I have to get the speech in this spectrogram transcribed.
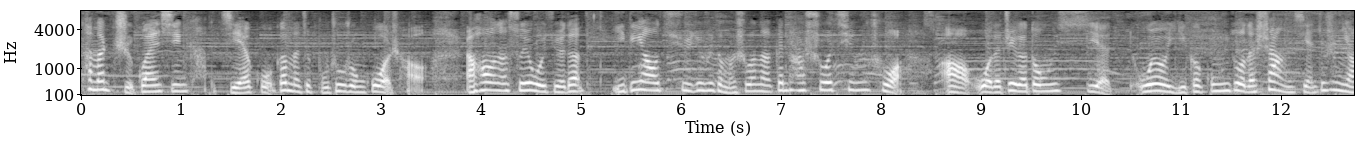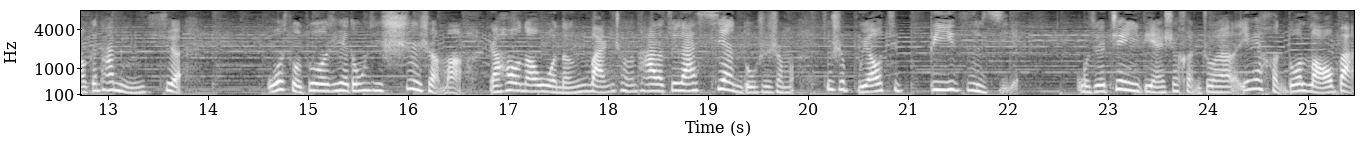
他们只关心结果，根本就不注重过程。然后呢，所以我觉得一定要去，就是怎么说呢，跟他说清楚，哦、我的这个东西，我有一个工作的上限，就是你要跟他明确。我所做的这些东西是什么？然后呢，我能完成它的最大限度是什么？就是不要去逼自己。我觉得这一点是很重要的，因为很多老板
